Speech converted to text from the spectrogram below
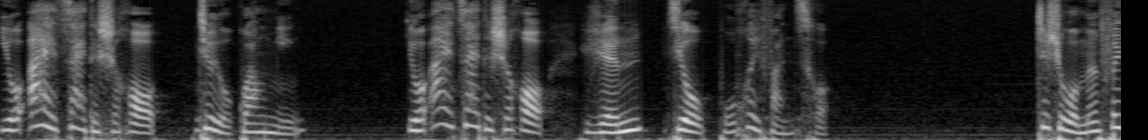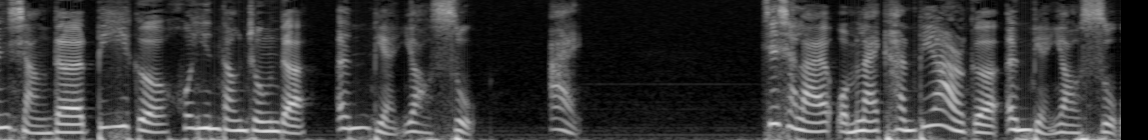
有爱在的时候，就有光明；有爱在的时候，人就不会犯错。这是我们分享的第一个婚姻当中的恩典要素——爱。接下来，我们来看第二个恩典要素，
